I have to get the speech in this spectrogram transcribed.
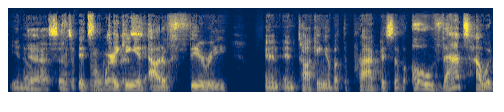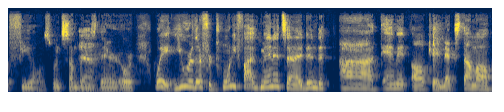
You know, yeah, of it's taking it out of theory and and talking about the practice of oh that's how it feels when somebody's Yeah. there or wait you were there for 25 minutes and i didn't ah damn it okay next time i'll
